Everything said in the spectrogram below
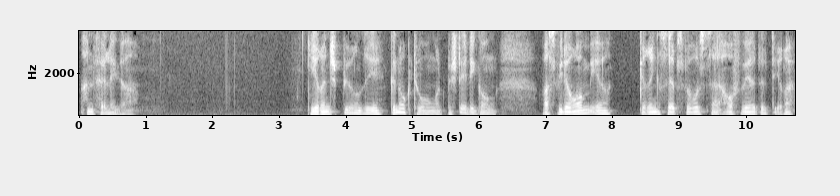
anfälliger. Hierin spüren sie Genugtuung und Bestätigung, was wiederum ihr geringes Selbstbewusstsein aufwertet, ihre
